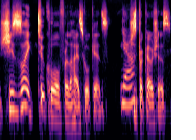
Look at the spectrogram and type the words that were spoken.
she's like too cool for the high school kids. Yeah. She's precocious.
